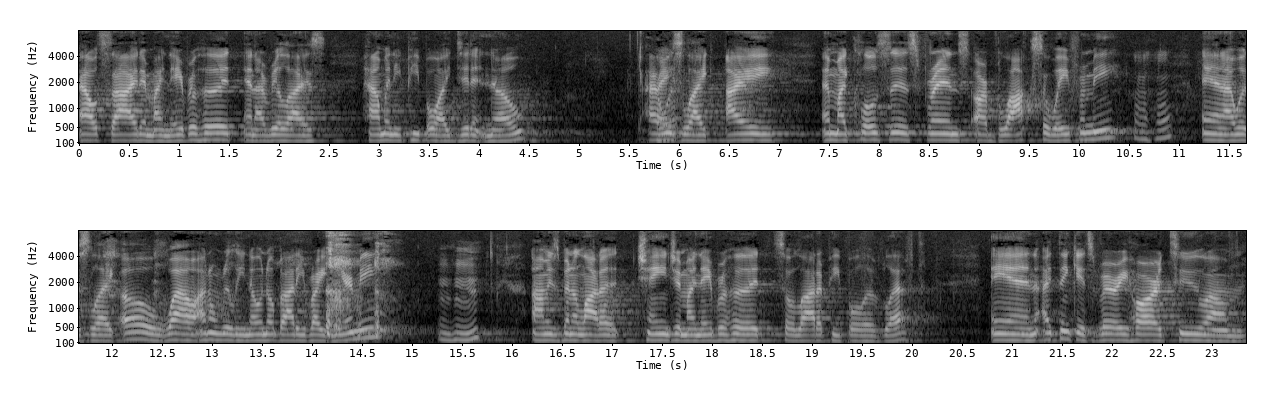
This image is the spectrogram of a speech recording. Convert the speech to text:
outside in my neighborhood and I realized how many people I didn't know. I Right. was like, I and my closest friends are blocks away from me. Mm-hmm. And I was like, oh, wow, I don't really know nobody right near me. Um, there's been a lot of change in my neighborhood, so a lot of people have left. And I think it's very hard to, um,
